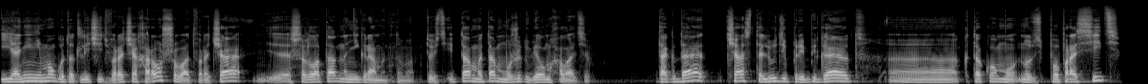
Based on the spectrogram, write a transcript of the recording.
и они не могут отличить врача хорошего от врача э, шарлатана неграмотного. То есть и там, и там мужик в белом халате тогда часто люди прибегают э, к такому, ну, то есть попросить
